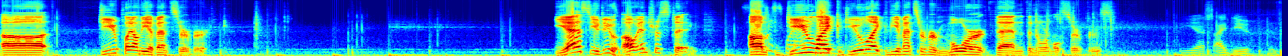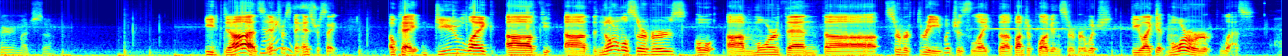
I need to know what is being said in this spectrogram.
uh, do you play on the event server? Yes, you do. Oh, interesting. Um, do you like do you like the event server more than the normal servers? Yes, I do. Very much so. He does. Nice. Interesting. Interesting. Okay. Do you like uh the uh the normal servers or uh more than the server three, which is like the bunch of plugin server? Which do you like it more or less? Oh,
